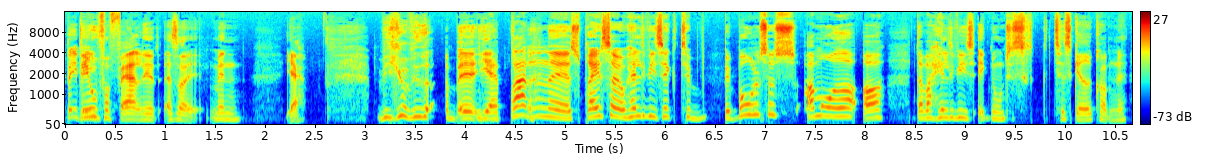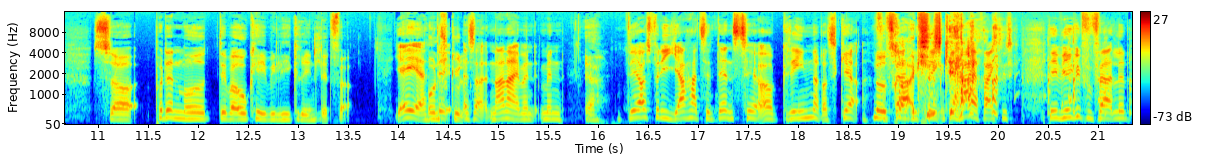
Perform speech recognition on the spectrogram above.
BB. Det er jo forfærdeligt, altså, men ja. Vi går videre. Øh, ja, branden øh, spredte sig jo heldigvis ikke til beboelsesområder, og der var heldigvis ikke nogen til, til skadekommende. Så på den måde, det var okay, vi lige grinede lidt før. Ja, ja. Undskyld. Det, altså, nej, nej, men, men Ja. det er også, fordi jeg har tendens til at grine, når der sker Noget tragisk, Ting. Det har jeg faktisk. Det er virkelig forfærdeligt.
